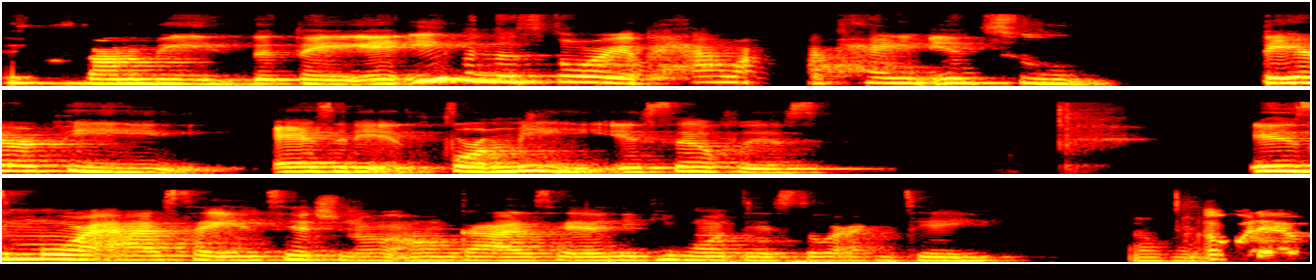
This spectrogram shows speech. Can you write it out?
this is going to be the thing, and even the story of how I came into therapy as it is for me itself is is more I say intentional on God's head. And if you want this story, I can tell you okay. or whatever.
